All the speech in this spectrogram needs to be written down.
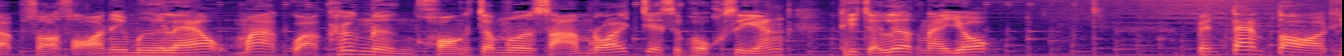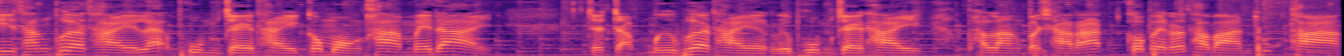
กับสสในมือแล้วมากกว่าครึ่งหนึ่งของจำนวน 376 เสียงที่จะเลือกนายก เป็นแต้มต่อที่ทั้งเพื่อไทยและภูมิใจไทยก็มองข้ามไม่ได้ จะจับมือเพื่อไทยหรือภูมิใจไทย พลังประชารัฐก็เป็นรัฐบาลทุกทาง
